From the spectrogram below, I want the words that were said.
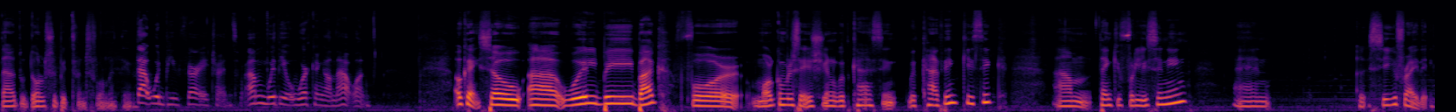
that would also be transformative. That would be very trans. I'm with you working on that one. Okay, so uh, we'll be back for more conversation with Kathy, with Kathy Kissik. Um, thank you for listening, and I'll see you Friday.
